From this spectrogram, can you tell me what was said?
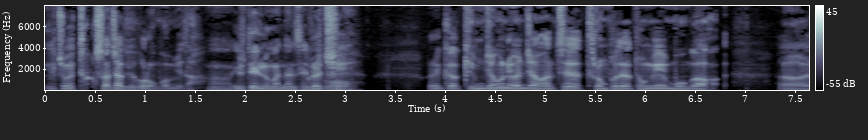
일종의 특사 자격으로 온 겁니다. 어, 1대1로 만난 셈이고. 그렇지. 그러니까 김정은 위원장한테 트럼프 대통령이 뭔가 어,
